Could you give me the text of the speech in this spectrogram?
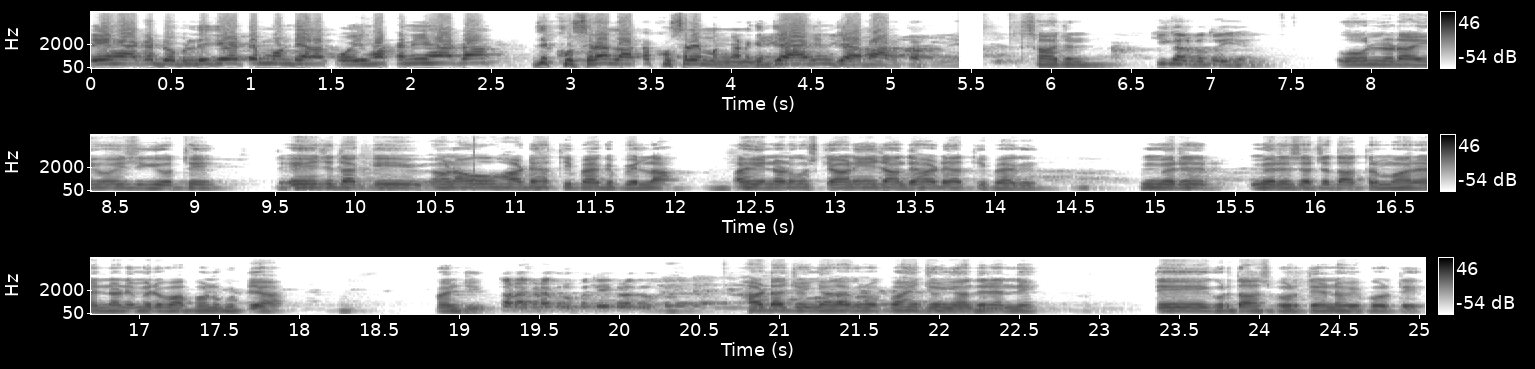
ਇਹ ਹੈਗਾ ਡੁਪਲੀਕੇਟ ਤੇ ਮੁੰਡਿਆਂ ਦਾ ਕੋਈ ਹੱਕ ਨਹੀਂ ਹੈਗਾ। ਜੀ ਖੁਸਰੇ ਲੱਕ ਖੁਸਰੇ ਮੰਗਣਗੇ। ਜੈ ਹਿੰਦ ਜੈ ਭਾਰਤ। ਸਾਜਨ ਕੀ ਗੱਲਬਾਤ ਹੋਈ ਹੈ? ਉਹ ਲੜਾਈ ਹੋਈ ਸੀਗੀ ਉੱਥੇ ਤੇ ਇਹ ਜਿੱਦਾਂ ਕਿ ਹਨਾ ਉਹ ਸਾਡੇ ਹੱਥੀ ਪੈ ਗਏ ਪਹਿਲਾਂ ਅਸੀਂ ਇਹਨਾਂ ਨੂੰ ਕੁਝ ਕਹਿ ਨਹੀਂ ਜਾਂਦੇ ਸਾਡੇ ਹੱਥੀ ਪੈ ਗਏ। ਮੇਰੇ ਮੇਰੇ ਸਿਰ 'ਚ ਦਾਤਰ ਮਾਰਿਆ ਇਹਨਾਂ ਨੇ ਮੇਰੇ ਪਾਪਾ ਨੂੰ ਕੁੱਟਿਆ। ਹਾਂਜੀ। ਤੁਹਾਡਾ ਕਿਹੜਾ ਗਰੁੱਪ ਤੇ ਕਿਹੜਾ ਗਰੁੱਪ ਹੈ? ਸਾਡਾ ਜੋਈਆਂ ਦਾ ਗਰੁੱਪ ਅਸੀਂ ਜੋਈਆਂ ਦੇ ਰਹਿੰਦੇ। ਤੇ ਗੁਰਦਾਸਪੁਰ ਦੇ ਨਵੀਂਪੁਰ ਦੇ।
